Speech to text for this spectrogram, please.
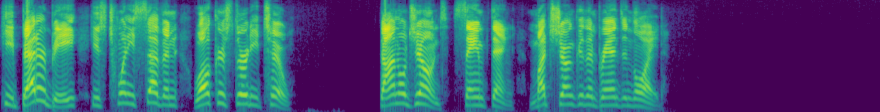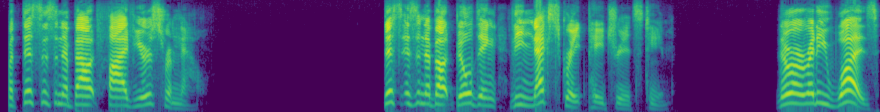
He better be. He's 27. Welker's 32. Donald Jones, same thing. Much younger than Brandon Lloyd. But this isn't about five years from now. This isn't about building the next great Patriots team. There already was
